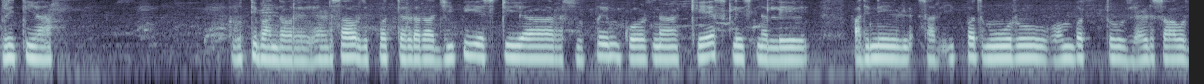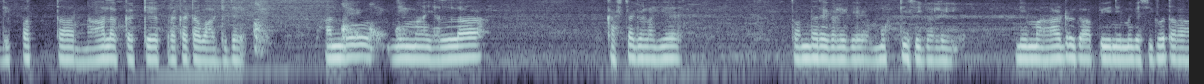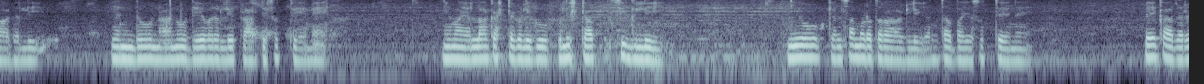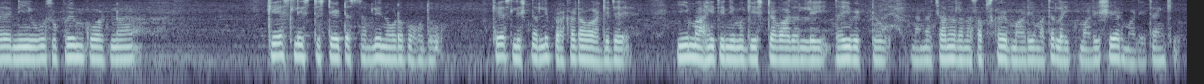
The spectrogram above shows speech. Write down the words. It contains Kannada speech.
ಪ್ರೀತಿಯ ವೃತ್ತಿ ಬಾಂಧವರೇ, ಎರಡು ಸಾವಿರದ ಇಪ್ಪತ್ತೆರಡರ G P S T R Supreme ಕೋರ್ಟ್ನ ಕೇಸ್ ಲಿಸ್ಟ್ನಲ್ಲಿ ಹದಿನೇಳು, ಸಾರಿ ಇಪ್ಪತ್ತ್ಮೂರು ಒಂಬತ್ತು, ಎರಡು ಸಾವಿರದ ಇಪ್ಪತ್ತ ನಾಲ್ಕಕ್ಕೆ ಪ್ರಕಟವಾಗಿದೆ. ಅಂದು ನಿಮ್ಮ ಎಲ್ಲ ಕಷ್ಟಗಳಿಗೆ, ತೊಂದರೆಗಳಿಗೆ ಮುಕ್ತಿ ಸಿಗಲಿ. ನಿಮ್ಮ ಆರ್ಡ್ರ್ ಕಾಪಿ ನಿಮಗೆ ಸಿಗೋ ಥರ ಆಗಲಿ ಎಂದು ನಾನು ದೇವರಲ್ಲಿ ಪ್ರಾರ್ಥಿಸುತ್ತೇನೆ. ನಿಮ್ಮ ಎಲ್ಲ ಕಷ್ಟಗಳಿಗೂ ಫುಲ್ ಸ್ಟಾಪ್ ಸಿಗಲಿ. ನೀವು ಕೆಲಸ ಮಾಡೋ ಥರ ಆಗಲಿ ಅಂತ ಬಯಸುತ್ತೇನೆ. ಬೇಕಾದರೆ ನೀವು ಸುಪ್ರೀಂ ಕೋರ್ಟ್ನ ಕೇಸ್ ಲಿಸ್ಟ್ ಸ್ಟೇಟಸ್ಸಲ್ಲಿ ನೋಡಬಹುದು. ಕೇಸ್ ಲಿಸ್ಟ್ನಲ್ಲಿ ಪ್ರಕಟವಾಗಿದೆ. ಈ ಮಾಹಿತಿ ನಿಮಗೆ ಇಷ್ಟವಾದಲ್ಲಿ ದಯವಿಟ್ಟು ನನ್ನ ಚಾನಲನ್ನು ಸಬ್ಸ್ಕ್ರೈಬ್ ಮಾಡಿ ಮತ್ತು ಲೈಕ್ ಮಾಡಿ, ಶೇರ್ ಮಾಡಿ. Thank you.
